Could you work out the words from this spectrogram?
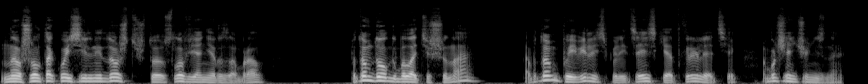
Но шел такой сильный дождь, что слов я не разобрал. Потом долго была тишина, а потом появились полицейские, открыли отсек. А больше я ничего не знаю.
